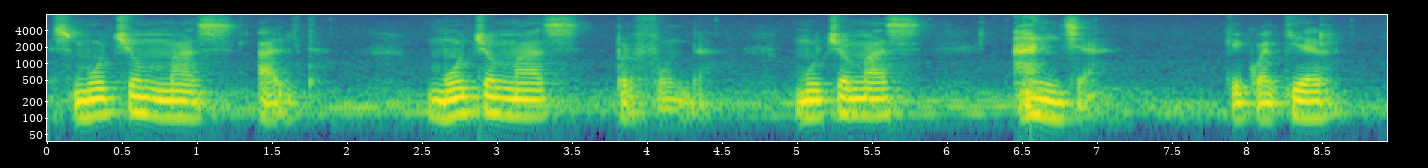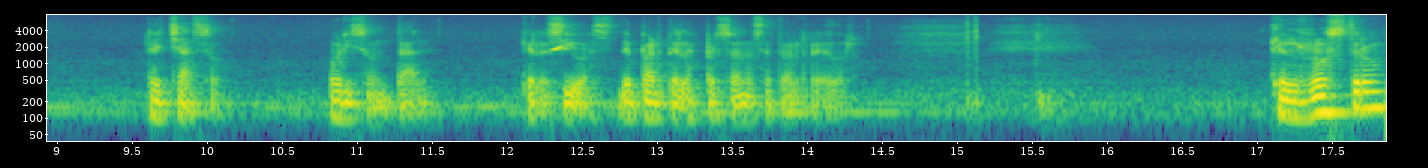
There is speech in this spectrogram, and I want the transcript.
es mucho más alta, mucho más profunda, mucho más ancha que cualquier rechazo horizontal que recibas de parte de las personas a tu alrededor. Que el rostro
